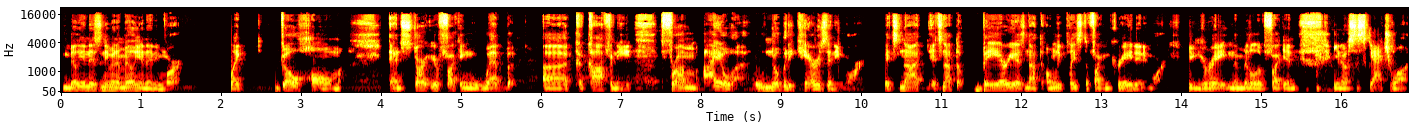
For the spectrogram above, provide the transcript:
million isn't even a million anymore. Go home and start your fucking web uh, cacophony from Iowa. Nobody cares anymore. It's not. It's not the Bay Area is not the only place to fucking create anymore. You can create in the middle of fucking, you know, Saskatchewan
